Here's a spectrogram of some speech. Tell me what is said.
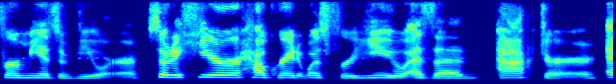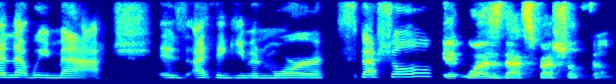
for me as a viewer so to hear how great it was for you as an actor and that we match is i think even more special it was that special filming.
